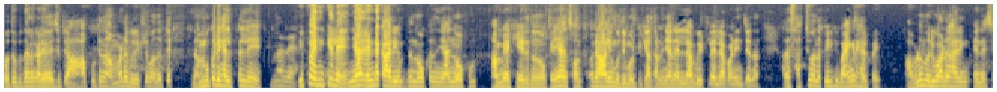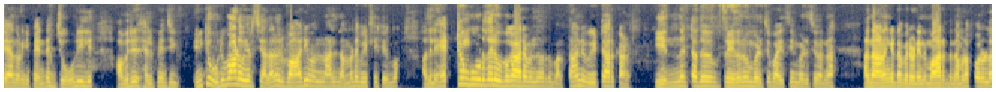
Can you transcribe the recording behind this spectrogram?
പത്ത് മുപ്പത്തിനാല് കല്യാണം കഴിച്ചിട്ട് ആ കുട്ടി നമ്മുടെ വീട്ടിൽ വന്നിട്ട് നമുക്കൊരു ഹെൽപ്പ് അല്ലേ അതെ. ഇപ്പൊ എനിക്കില്ലേ ഞാൻ എന്റെ കാര്യം നോക്കുന്നത് ഞാൻ നോക്കും അമ്മയൊക്കെ ആയിരുന്നു നോക്കും. ഞാൻ ഒരാളെയും ബുദ്ധിമുട്ടിക്കാത്തതാണ്. ഞാൻ എല്ലാ വീട്ടിലും എല്ലാ പണിയും ചെയ്യുന്നത് അത് സച്ചു വന്നപ്പോൾ എനിക്ക് ഭയങ്കര ഹെൽപ്പായി. അവളും ഒരുപാട് കാര്യം എന്നെ ചെയ്യാൻ തുടങ്ങി. ഇപ്പൊ എന്റെ ജോലിയിൽ അവർ ഹെൽപ്പ് ചെയ്യാൻ ചെയ്യും. എനിക്ക് ഒരുപാട് ഉയർച്ച. അതാണ് ഒരു ഭാര്യ വന്നാൽ നമ്മുടെ വീട്ടിലേക്ക് വരുമ്പോൾ അതിൽ ഏറ്റവും കൂടുതൽ ഉപകാരം എന്ന് പറയുന്നത് ഭർത്താവിന്റെ വീട്ടുകാർക്കാണ്. എന്നിട്ടത് സ്ത്രീധനവും മേടിച്ച് പൈസയും മേടിച്ച് പറഞ്ഞാൽ അത് നാണം കെട്ട പരിപാടിയാണ് മാറട്ടെ. നമ്മളെ പോലുള്ള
